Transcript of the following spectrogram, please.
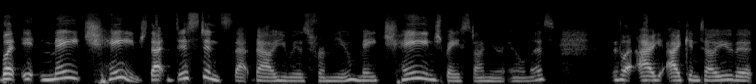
but it may change. That distance that value is from you may change based on your illness. I, I can tell you that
